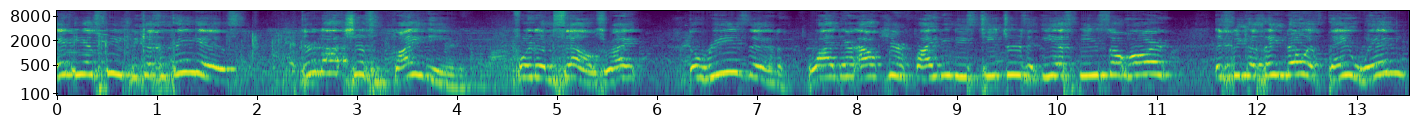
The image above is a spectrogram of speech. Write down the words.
And ESPs, because the thing is, they're not just fighting for themselves, right? The reason why they're out here fighting these teachers and ESPs so hard is because they know if they win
